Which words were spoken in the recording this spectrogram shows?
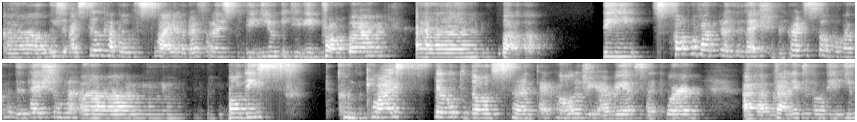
I still have on the slide a reference to the EU ETV program. Um, well, the scope of accreditation, the current scope of accreditation um, bodies complies still to those uh, technology areas that were uh, valid for the EU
